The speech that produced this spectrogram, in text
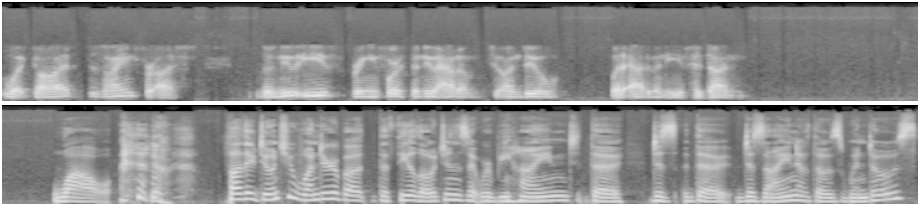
what God designed for us. The new Eve bringing forth the new Adam to undo what Adam and Eve had done. Wow. Yeah. Father, don't you wonder about the theologians that were behind the des- the design of those windows?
